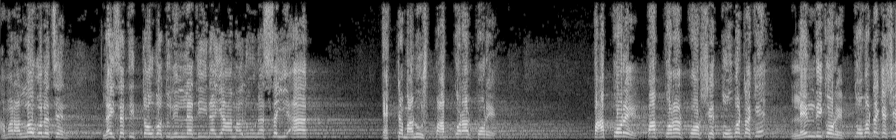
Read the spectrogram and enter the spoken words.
আমার আল্লাহ বলেছেন লাইসাতি তৌবাতুলিল্লাযীনা ইয়ামালুনা একটা মানুষ পাপ করার পরে, পাপ করে, পাপ করার পর সে তৌবাটাকে লেন্দি করে তৌবাটাকে সে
